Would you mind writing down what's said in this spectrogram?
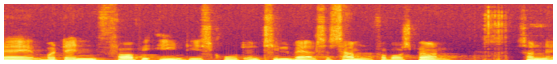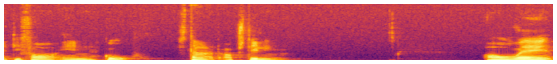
øh, hvordan får vi egentlig skruet en tilværelse sammen for vores børn, sådan at de får en god startopstilling? Og øh,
